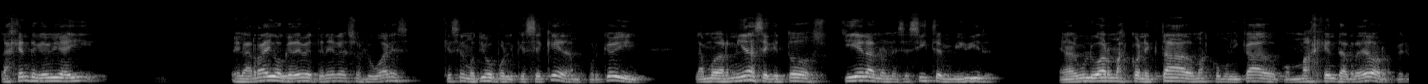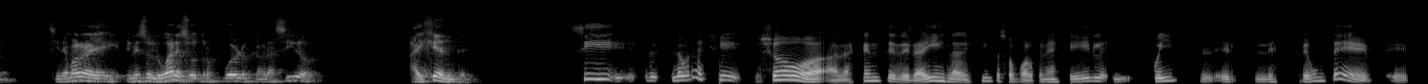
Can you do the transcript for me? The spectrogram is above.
la gente que vive ahí, el arraigo que debe tener esos lugares, que es el motivo por el que se quedan, porque hoy la modernidad hace que todos quieran o necesiten vivir en algún lugar más conectado, más comunicado, con más gente alrededor, pero sin embargo en esos lugares, otros pueblos que habrá sido, hay gente. Sí, la verdad es que yo a la gente de la isla, distintas oportunidades que fui, les pregunté eh,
